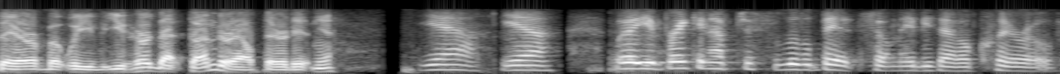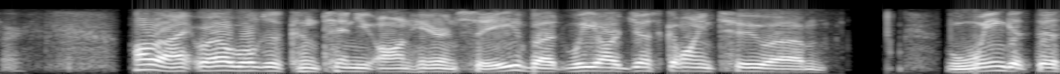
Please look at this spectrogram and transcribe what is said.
there. But we you heard that thunder out there, didn't you? Yeah, yeah. Well, you're breaking up just a little bit, so maybe that'll clear over. All right. Well, we'll just continue on here and see. But we are just going to um, wing it this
